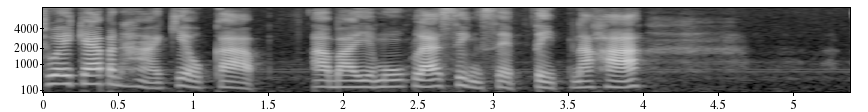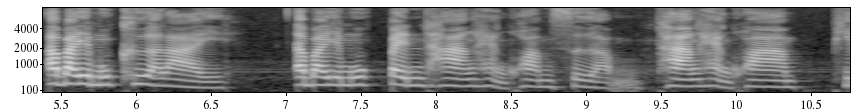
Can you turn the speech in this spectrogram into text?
ช่วยแก้ปัญหาเกี่ยวกับอบายมุขและสิ่งเสพติดนะคะ อบายมุขคืออะไร อบายมุขเป็นทางแห่งความเสื่อม ทางแห่งความพิ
